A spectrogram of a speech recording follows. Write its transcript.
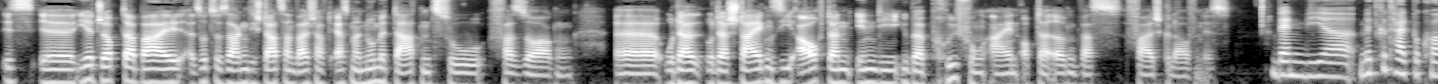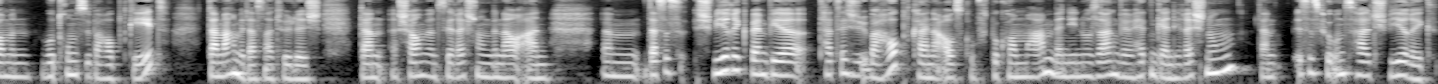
ist äh, Ihr Job dabei, sozusagen die Staatsanwaltschaft erstmal nur mit Daten zu versorgen. Äh, oder, oder steigen Sie auch dann in die Überprüfung ein, ob da irgendwas falsch gelaufen ist? Wenn wir mitgeteilt bekommen, worum es überhaupt geht, dann machen wir das natürlich. Dann schauen wir uns die Rechnung genau an. Ähm, das ist schwierig, wenn wir tatsächlich überhaupt keine Auskunft bekommen haben. Wenn die nur sagen, wir hätten gern die Rechnungen, dann ist es für uns halt schwierig,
